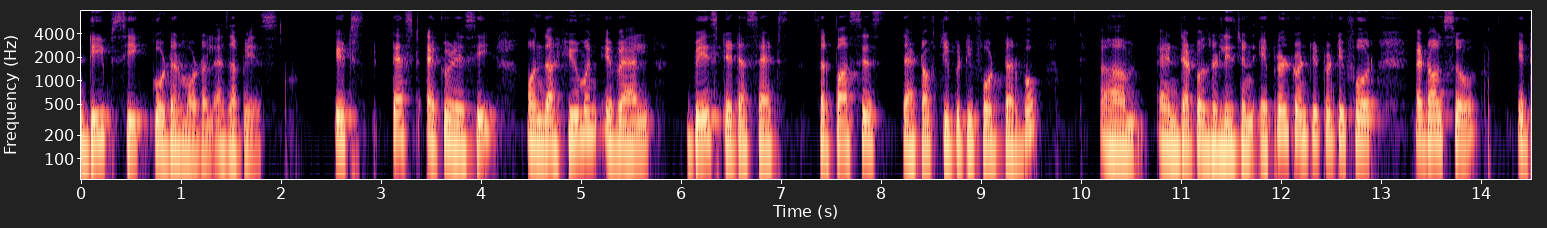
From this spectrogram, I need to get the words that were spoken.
DeepSeek coder model as a base. Its test accuracy on the human eval based datasets surpasses that of GPT-4 Turbo um, and that was released in April 2024 and also it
